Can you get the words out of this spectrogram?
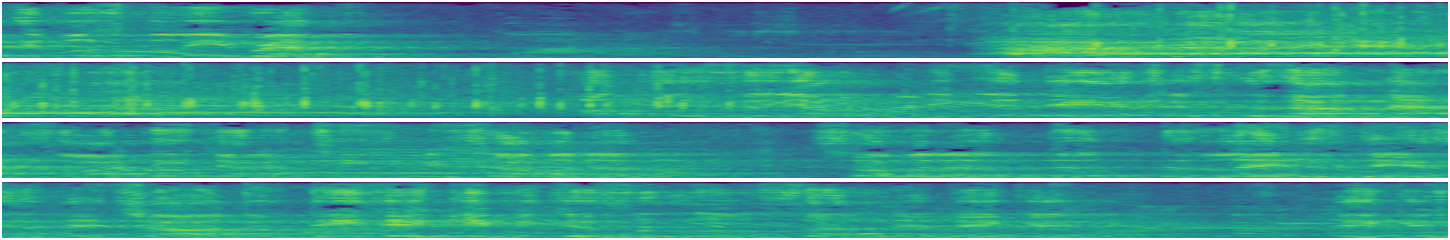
Timothy, what school you repping? Alright, alright, that's what's up. Okay, so y'all pretty good dancers, because I'm not. So I need y'all to teach me some of the some of the, the, the latest dances that y'all do. DJ, give me just a little something that they can they can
